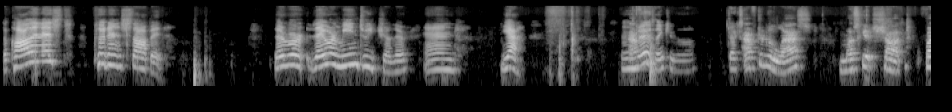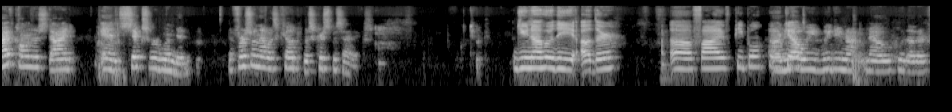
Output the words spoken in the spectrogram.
The colonists couldn't stop it. They were they were mean to each other and yeah. Okay, thank you. Uh, Jackson. After the last musket shot, five colonists died and six were wounded. The first one that was killed was Crispus Attucks. Do you know who the other uh five people who were Um, no, we, we do not know who the other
